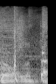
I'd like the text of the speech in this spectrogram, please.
all about.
